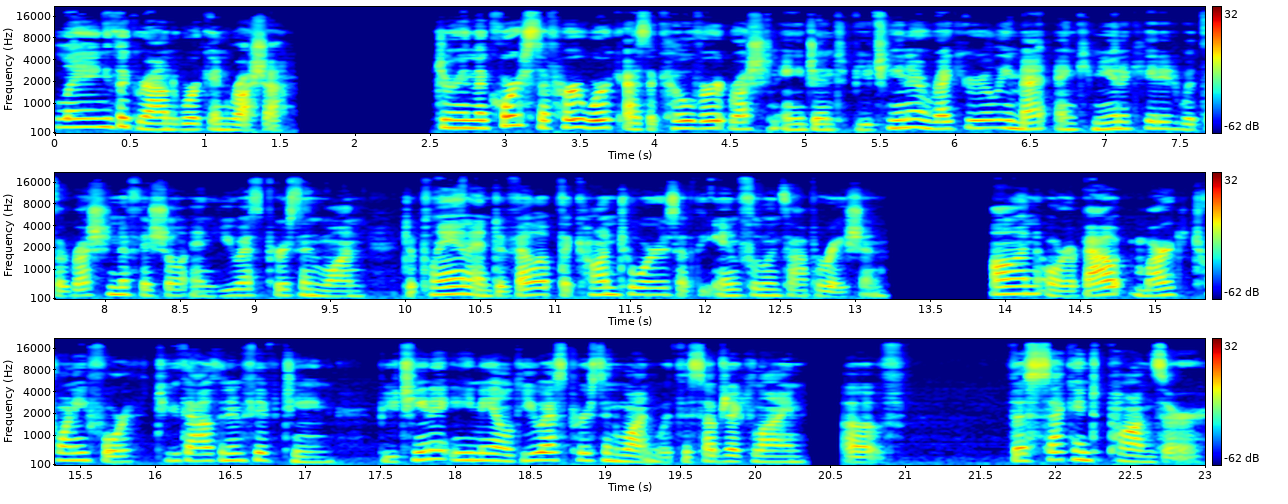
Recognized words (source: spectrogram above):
Laying the groundwork in Russia. During the course of her work as a covert Russian agent, Butina regularly met and communicated with the Russian official and U.S. Person 1 to plan and develop the contours of the influence operation. On or about March 24, 2015, Butina emailed U.S. Person 1 with the subject line of the second Ponzer.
